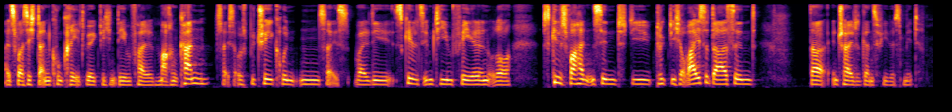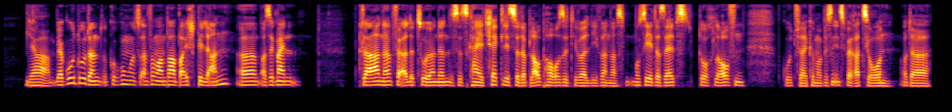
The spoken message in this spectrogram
als was ich dann konkret wirklich in dem Fall machen kann, sei es aus Budgetgründen, sei es, weil die Skills im Team fehlen oder Skills vorhanden sind, die glücklicherweise da sind. Da entscheidet ganz vieles mit. Ja, ja gut, du, dann gucken wir uns einfach mal ein paar Beispiele an. Äh, also ich meine, klar, ne, für alle Zuhörenden ist es keine Checkliste oder Blaupause, die wir liefern. Das muss jeder selbst durchlaufen. Gut, vielleicht können wir ein bisschen Inspiration oder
